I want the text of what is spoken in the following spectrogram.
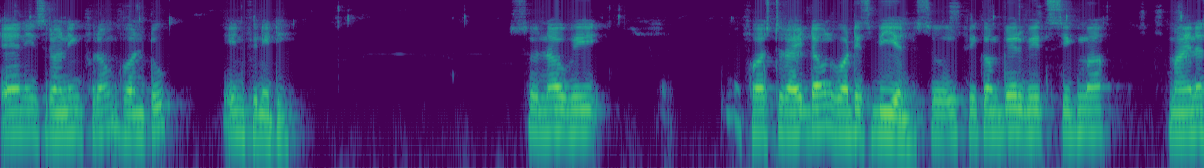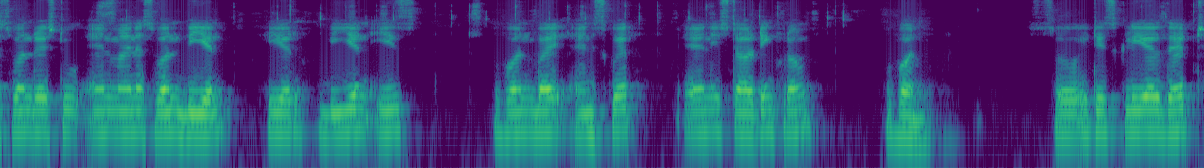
n is running from 1 to infinity. So now we first write down what is bn. So if we compare with sigma minus 1 raised to n minus 1 bn here bn is 1 by n square n is starting from 1 so it is clear that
